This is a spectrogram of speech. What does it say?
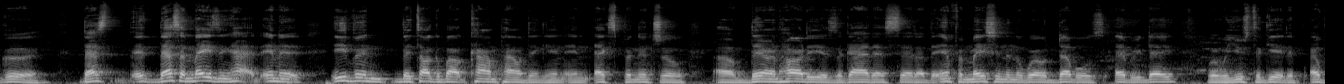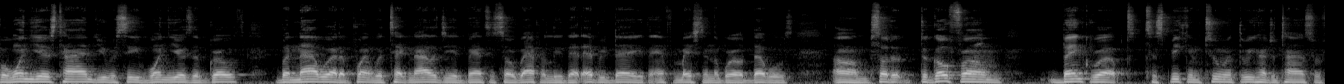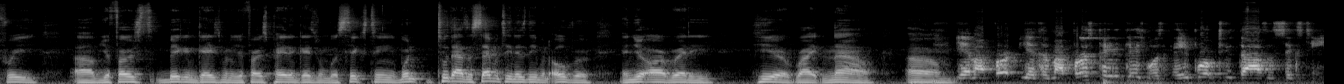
good. That's it, that's amazing. In it, even they talk about compounding and, and exponential. Um, Darren Hardy is a guy that said uh, the information in the world doubles every day. Where we used to get if over one year's time, you receive one years of growth. But now we're at a point where technology advances so rapidly that every day the information in the world doubles. Um, so to, to go from bankrupt to speaking two and three hundred times for free. Um, your first big engagement or your first paid engagement was 16. When 2017 isn't even over, and you're already here right now. Um, Yeah, my first yeah, because my first paid engagement was April of 2016,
